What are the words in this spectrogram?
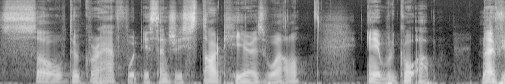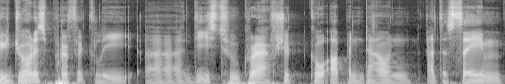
So the graph would essentially start here as well, and it would go up. Now, if you draw this perfectly, uh, these two graphs should go up and down at the same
